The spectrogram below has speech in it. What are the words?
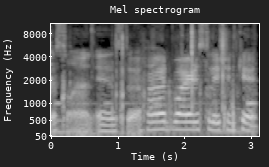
this one is the hardwire installation kit.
